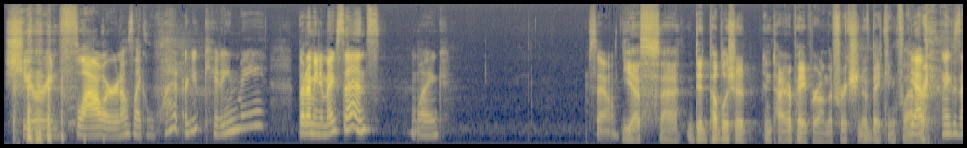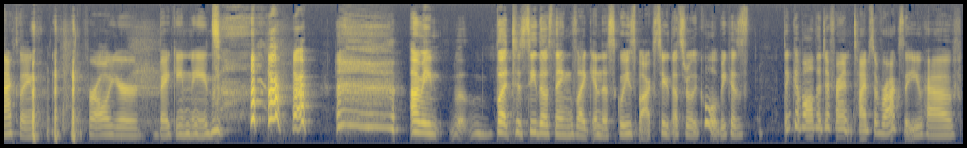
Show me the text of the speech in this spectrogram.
shearing flour. And I was like, what? Are you kidding me? But I mean, it makes sense. Like, so. Yes, uh, did publish an entire paper on the friction of baking flour. Yep, exactly. For all your baking needs. I mean, but to see those things like in the squeeze box too, that's really cool because think of all the different types of rocks that you have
